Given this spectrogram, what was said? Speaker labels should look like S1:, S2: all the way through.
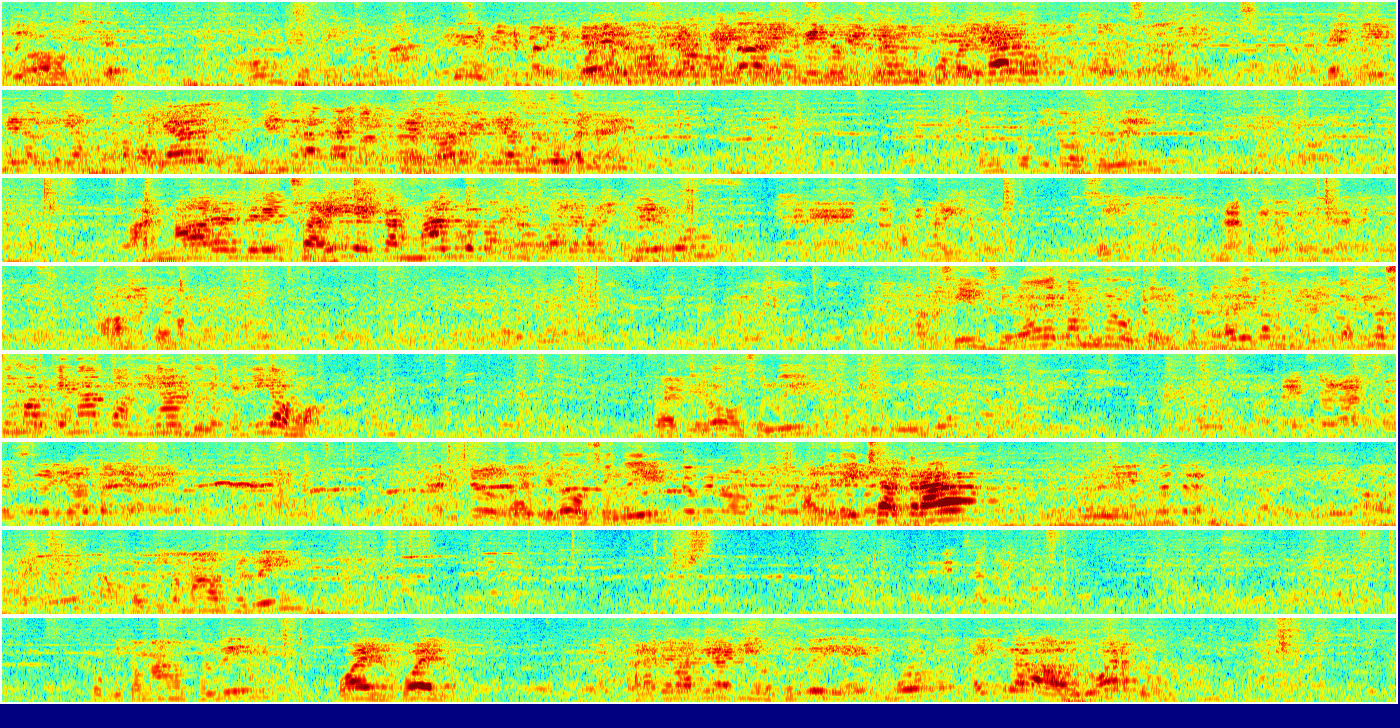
S1: Luis. Un nomás. Bueno, la izquierda que tira mucho para allá. Vente a la izquierda que tira mucho para allá. La calle izquierda ahora que tira mucho para allá, ¿eh? Un poquito José Luis. Armar el derecho ahí, hay que armarlo para que no se vaya para la izquierda. Armadito. ¿Sí? Ahora metemos aquí. Así, se deja de caminar ustedes, se deja de caminar. Mientras que no se marque nada, caminando, lo que pida Juan. Luego, José Luis, un poquito de vida.
S2: Atento, Nacho, que se lo lleva para allá, ¿eh? Nacho,
S1: José Luis. A derecha atrás.
S2: a derecha atrás.
S1: Un poquito más, José Luis. Un poquito más, José Luis. Bueno, bueno. Ahora te va a tirar a ti, José Luis, ¿eh? Ahí clavado, Eduardo.
S2: Cuidado ahí, cuidado, cuidado ahí.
